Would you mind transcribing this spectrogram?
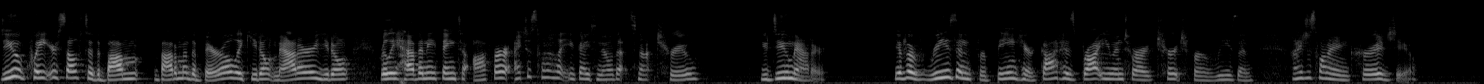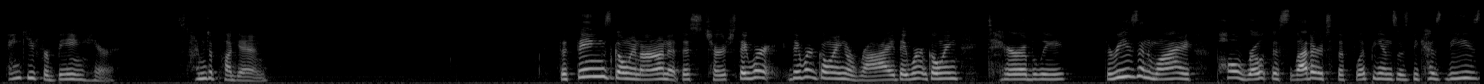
Do you equate yourself to the bottom, bottom of the barrel, like you don't matter, you don't really have anything to offer? I just want to let you guys know that's not true. You do matter. You have a reason for being here. God has brought you into our church for a reason. And I just want to encourage you. Thank you for being here. It's time to plug in. The things going on at this church, they weren't, they weren't going awry, they weren't going terribly. The reason why Paul wrote this letter to the Philippians was because these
